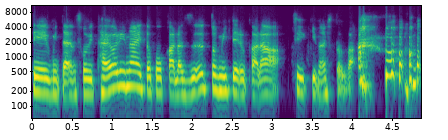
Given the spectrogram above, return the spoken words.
て、みたいな、そういう頼りないとこからずっと見てるから、地域の人が。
